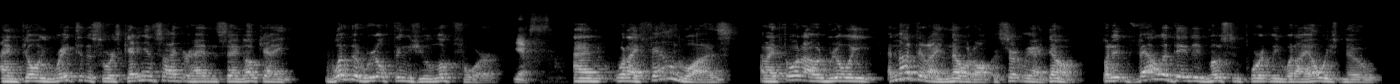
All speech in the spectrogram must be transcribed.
and going right to the source, getting inside their head and saying, okay, what are the real things you look for Yes. And what I found was, and I thought I would really, and not that I know it all, because certainly I don't, but it validated most importantly what I always knew,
